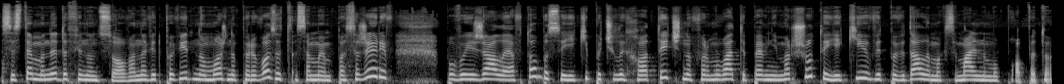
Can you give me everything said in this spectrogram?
Система недофінансована. Відповідно, можна перевозити самим пасажирів. Повиїжджали автобуси, які почали хаотично формувати певні маршрути, які відповідали максимальному попиту.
